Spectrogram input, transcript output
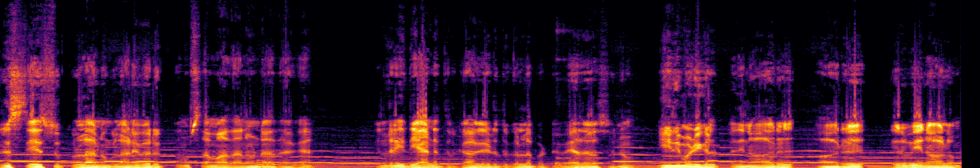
கிறிஸ்தியேசுக்குள்ளான உங்கள் அனைவருக்கும் சமாதானம் உண்டாதாக. இன்றைய தியானத்திற்காக எடுத்துக்கொள்ளப்பட்ட வேதவசனம் நீதிமொழிகள் பதினாறு ஆறு கிருபையினாலும்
